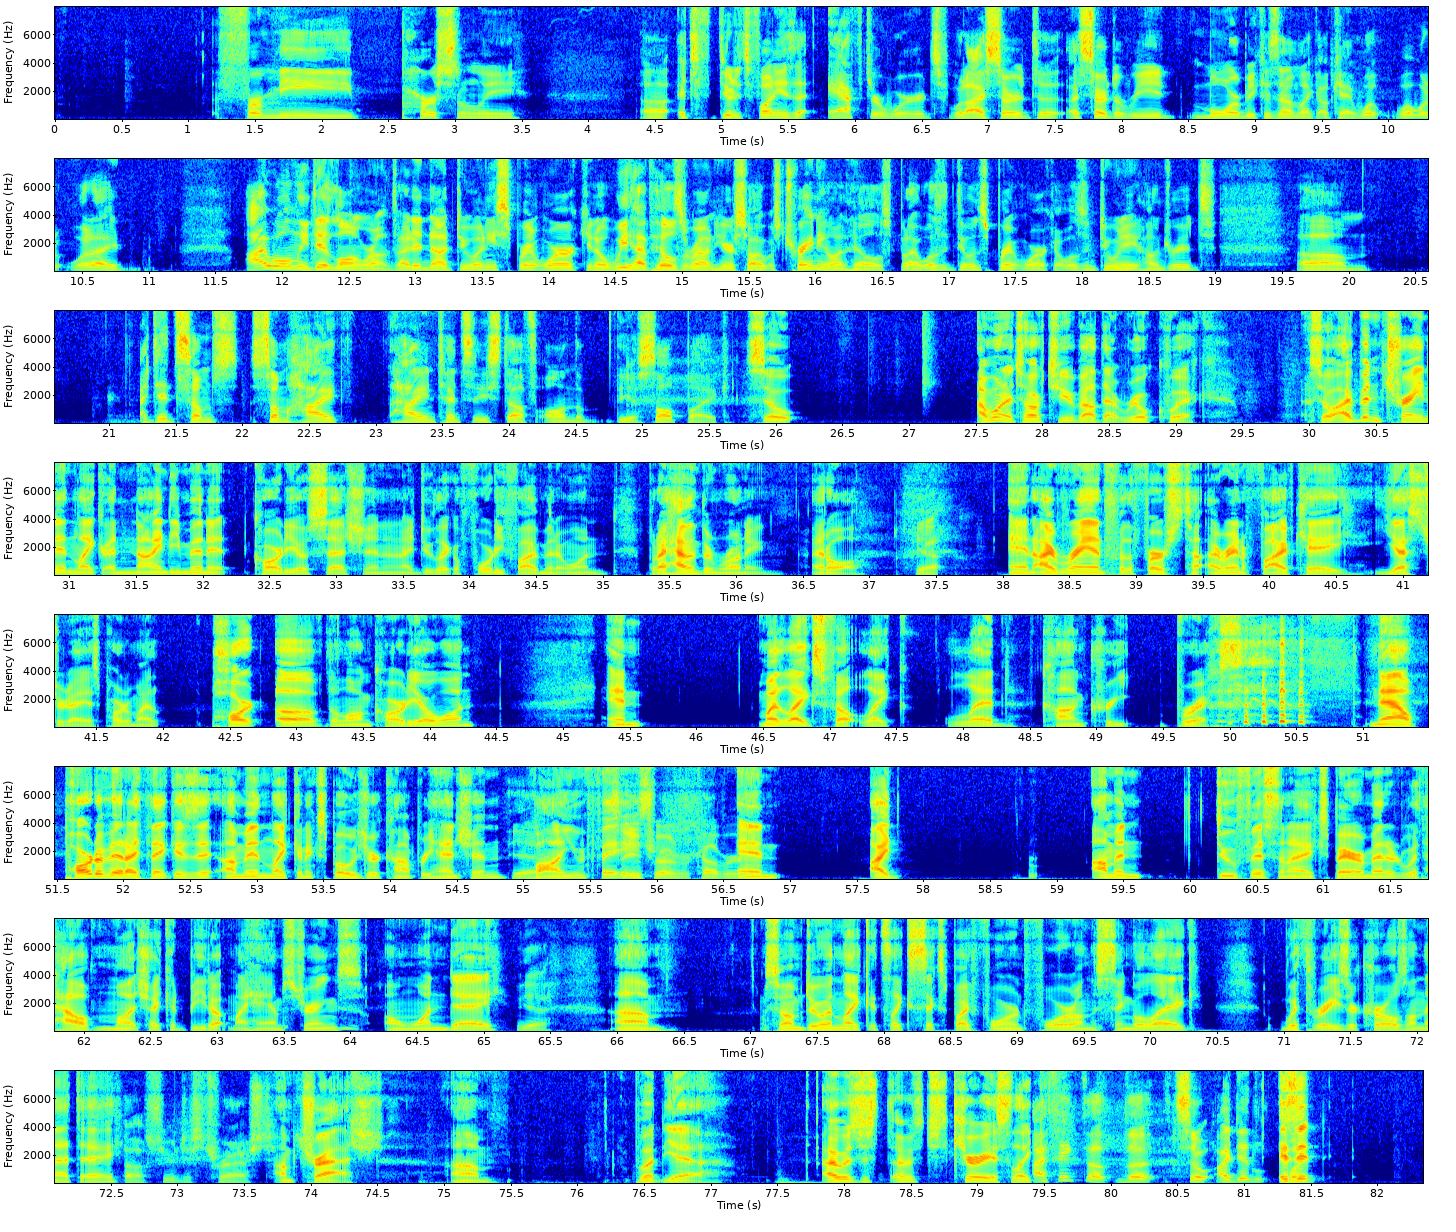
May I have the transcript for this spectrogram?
for me personally uh it's dude it's funny is that afterwards what I started to I started to read more because then I'm like okay what what would what I I only did long runs. I did not do any sprint work. You know, we have hills around here so I was training on hills, but I wasn't doing sprint work. I wasn't doing 800s. Um I did some some high high intensity stuff on the the assault bike. So I want to talk to you about that real quick. So I've been training like a 90 minute cardio session and I do like a 45 minute one, but I haven't been running at all. Yeah. And I ran for the first time I ran a 5k yesterday as part of my part of the long cardio one. And my legs felt like lead concrete bricks. now, part of it I think is that I'm in like an exposure comprehension Yeah. volume phase So you're trying to recover. and I I'm in doofus and I experimented with how much I could beat up my hamstrings on one day. yeah. Um so I'm doing like it's like six by four and four on the single leg with razor curls on that day. Oh, so you're just trashed. I'm trashed. Um but yeah. I was just I was just curious like I think the the so I did. is what- it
